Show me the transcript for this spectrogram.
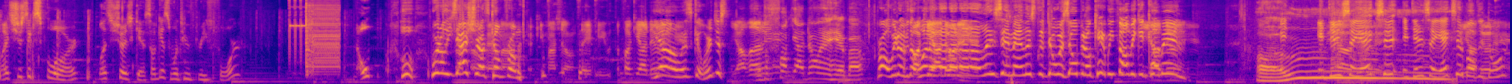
Let's just explore. Let's just guess. I'll guess one, two, three, four. Nope. Oh, where all these astronauts come from? Keep my shit on safety. What the fuck y'all doing? Yo, here? let's go. We're just, y'all What the here? fuck y'all doing in here, bro? bro. We don't even know. Fuck No, no, y'all no, no, doing no. here? Listen, man. Listen, the door was open. Okay, we thought we could come in. here? Oh. It didn't say exit. It didn't say exit above the doing door.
